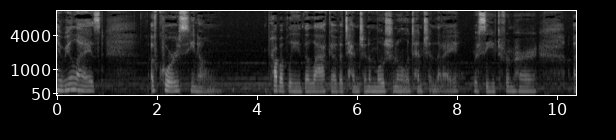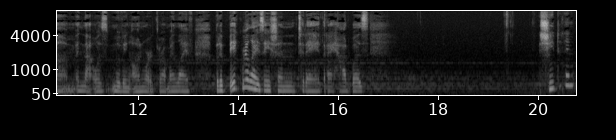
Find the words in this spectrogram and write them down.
I realized, of course, you know, probably the lack of attention, emotional attention that I received from her. Um, and that was moving onward throughout my life. But a big realization today that I had was she didn't,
